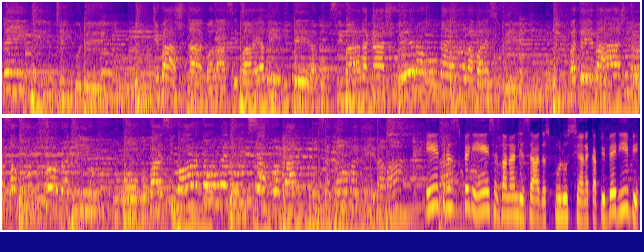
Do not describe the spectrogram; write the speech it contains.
vem de engolir. De Debaixo d'água lá se vai a vida inteira Por cima da cachoeira onda ela vai subir. Vai ter barragem no salvo sobradinho E o povo vai se embora com medo de se afogar. O sertão vai virar mar entre as experiências analisadas por Luciana Capiberibe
